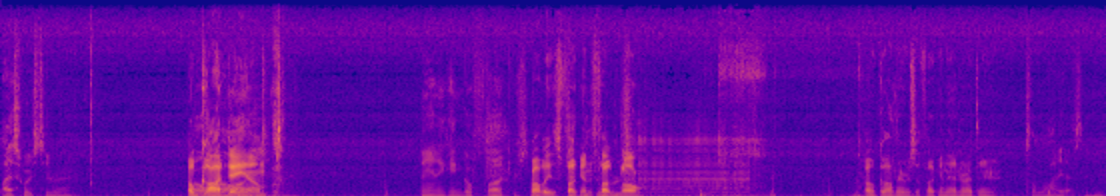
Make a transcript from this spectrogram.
Light switch too, right? Oh, Oh, god God. damn. Mannequin, go fuck yourself. Probably his fucking the fuck drawers. doll. Oh god, there was a fucking head right there. It's a lie, I think.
